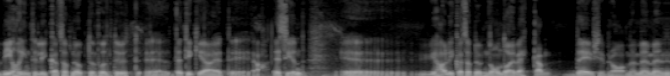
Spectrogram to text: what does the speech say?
vi har inte lyckats öppna upp den fullt ut. Eh, det tycker jag är, ett, eh, ja, är synd. Vi har lyckats öppna upp någon dag i veckan. Det är ju sig bra, men, men, men,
